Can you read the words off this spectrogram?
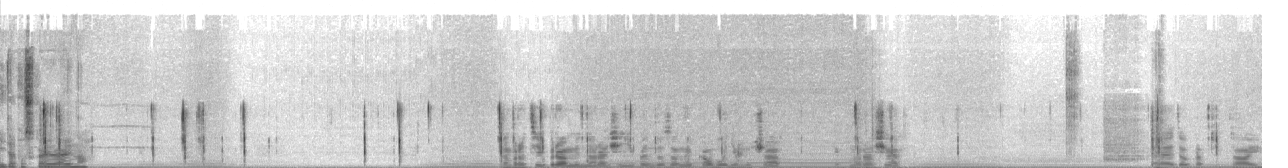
Idę po Skyline'a. Dobra, tej bramy na razie nie będę zamykał, bo nie muszę. Jak na razie. E, dobra, tutaj.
